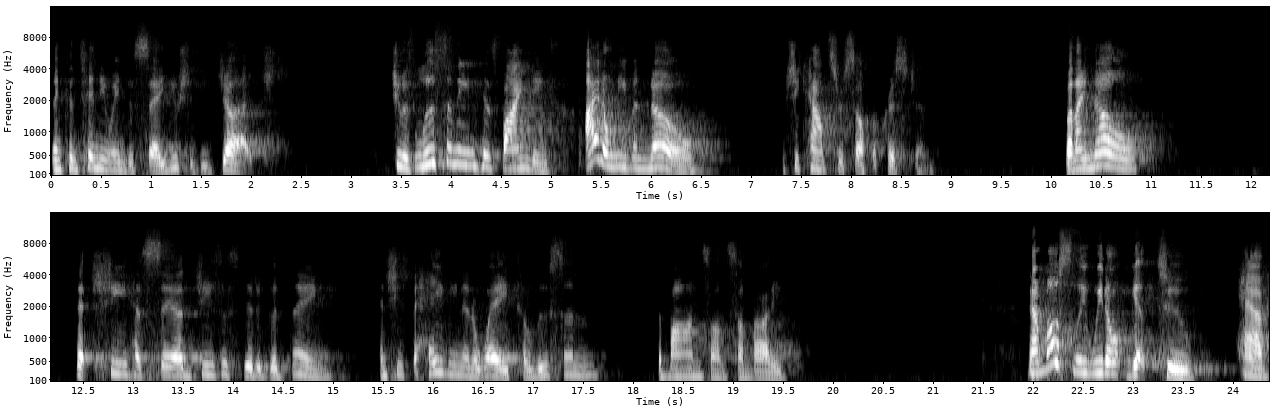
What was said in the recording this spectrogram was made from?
than continuing to say, you should be judged? She was loosening his bindings. I don't even know if she counts herself a Christian. But I know that she has said Jesus did a good thing, and she's behaving in a way to loosen the bonds on somebody. Now, mostly we don't get to have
